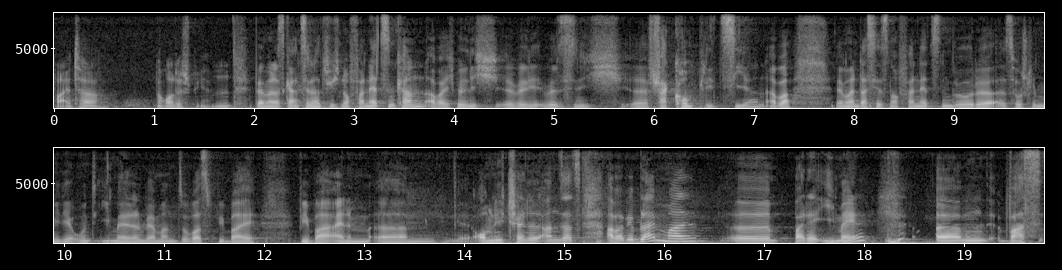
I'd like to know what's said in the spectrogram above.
weiter eine Rolle spielen. Mhm. Wenn man das Ganze natürlich noch vernetzen kann, aber ich will, nicht, äh, will, will es nicht äh, verkomplizieren, aber wenn man das jetzt noch vernetzen würde, äh, Social Media und E-Mail, dann wäre man sowas wie bei, wie bei einem ähm, Omnichannel-Ansatz. Aber wir bleiben mal äh, bei der E-Mail. Mhm. Ähm, was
